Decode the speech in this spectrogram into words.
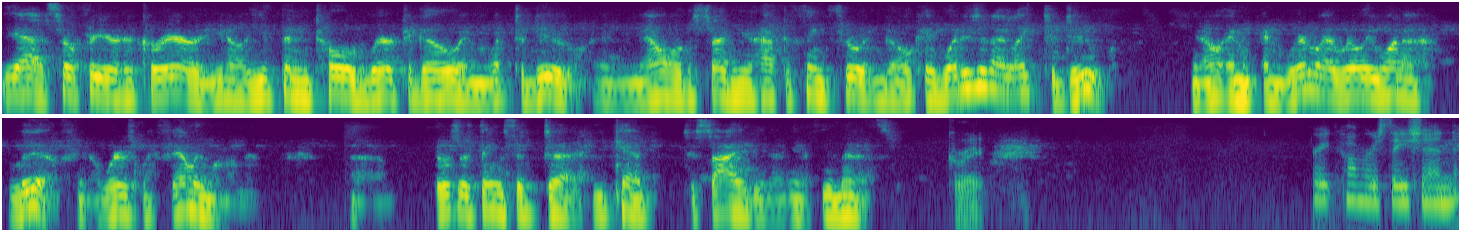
Yeah, so for your career, you know, you've been told where to go and what to do, and now all of a sudden you have to think through it and go, okay, what is it I like to do, you know, and and where do I really want to live? You know, where does my family want to live? Um, those are things that uh, you can't decide in a, in a few minutes. Correct. Great conversation.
